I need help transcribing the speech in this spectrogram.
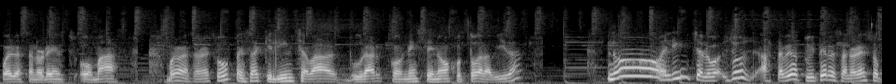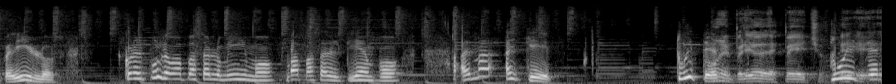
vuelve a San Lorenzo o más, vuelve a San Lorenzo, ¿vos pensás que el hincha va a durar con ese enojo toda la vida? No, el hincha, lo yo hasta veo a Twitter de San Lorenzo pedirlos. Con el Pulga va a pasar lo mismo, va a pasar el tiempo. Además, hay que Twitter. el periodo de despecho. Twitter,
